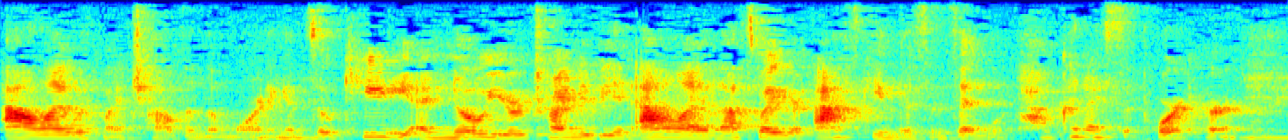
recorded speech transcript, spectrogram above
ally with my child in the morning? And so, Katie, I know you're trying to be an ally, and that's why you're asking this and saying, well, how can I support her? Mm-hmm.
